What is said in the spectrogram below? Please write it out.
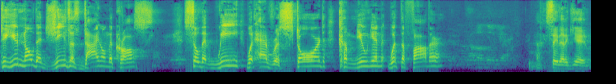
Do you know that Jesus died on the cross? so that we would have restored communion with the Father? Say that again.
